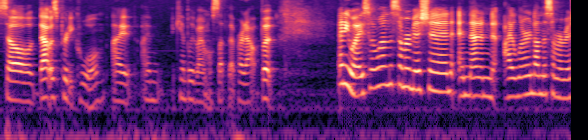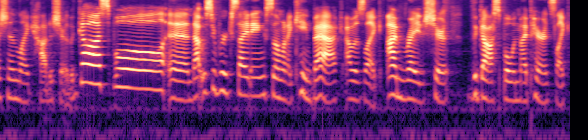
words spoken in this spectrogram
So that was pretty cool. I I'm, I can't believe I almost left that part out. But anyway, so I went on the summer mission and then I learned on the summer mission like how to share the gospel and that was super exciting. So then when I came back, I was like I'm ready to share the gospel with my parents like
